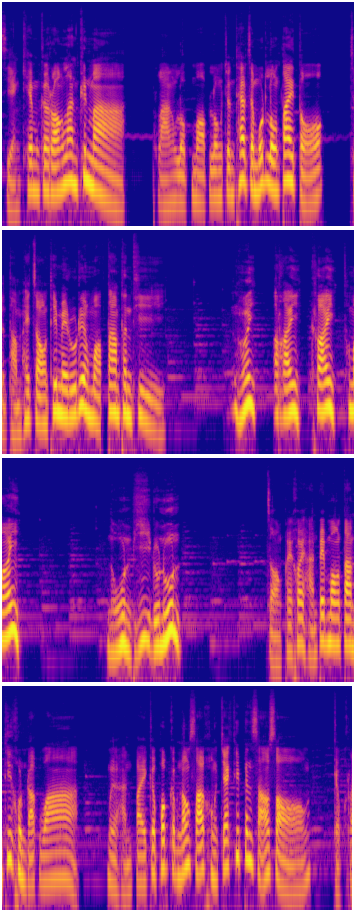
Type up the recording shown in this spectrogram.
เสียงเข้มก็ร้องลั่นขึ้นมา พลางหลบหมอบลงจนแทบจะมุดลงใต้โต๊ะจนทำให้จองที่ไม่รู้เรื่องหมอบตามทันที เฮ้ย อะไร ใครทำไม นู่นพี่ดูนู่น จองค่อยๆ หันไปมองตามที่คนรักว่า เมื่อหันไปก็พบกับน้องสาวของแจ็คที่เป็นสาวสอง กับใคร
